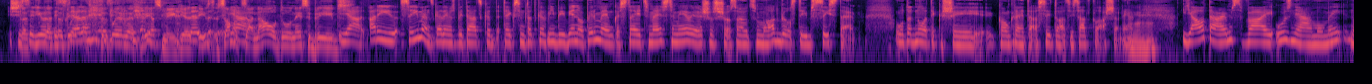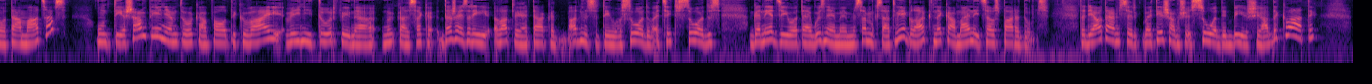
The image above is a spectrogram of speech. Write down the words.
Šis tas, ir juridiski. Tas, tas, tas liekas briesmīgi, ja tad, samaksā jā. naudu un esi brīvs. Jā, arī Siemens gadījums bija tāds, ka, teiksim, tad, kad viņi bija viena no pirmajiem, kas teica, mēs esam ieviesuši šo saucamo atbilstības sistēmu. Un tad notika šī konkrētā situācijas atklāšana. Ja. Mm -hmm. Jautājums, vai uzņēmumi no tā mācās? Un tiešām pieņem to kā politiku, vai viņi turpina, nu, kā saka, dažreiz arī Latvijā ir tā, ka administratīvo sodu vai citus sodus gan iedzīvotājiem, uzņēmējiem ir samaksāt vieglāk nekā mainīt savus paradumus. Tad jautājums ir, vai tiešām šie sodi ir bijuši adekvāti,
